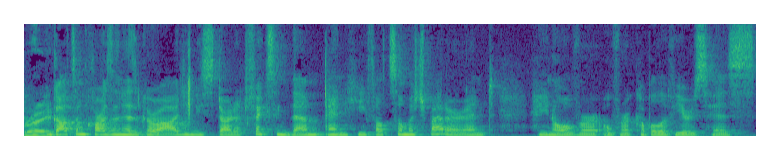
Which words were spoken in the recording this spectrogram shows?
right. got some cars in his garage and he started fixing them and he felt so much better. And you know over over a couple of years his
